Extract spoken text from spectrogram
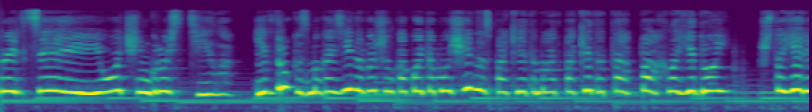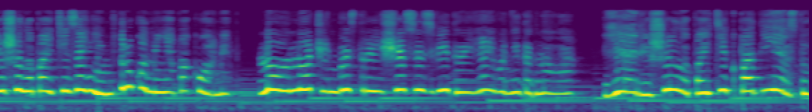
крыльце и очень грустила. И вдруг из магазина вышел какой-то мужчина с пакетом, а от пакета так пахло едой, что я решила пойти за ним, вдруг он меня покормит. Но он очень быстро исчез из виду, и я его не догнала. Я решила пойти к подъезду.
